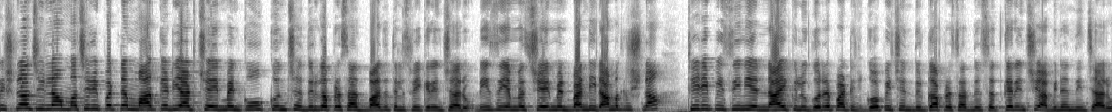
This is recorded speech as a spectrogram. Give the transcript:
కృష్ణా జిల్లా మచిలీపట్నం మార్కెట్ యార్డ్ చైర్మన్కు కుంచ దుర్గాప్రసాద్ బాధ్యతలు స్వీకరించారు. డీసీఎంఎస్ చైర్మన్ బండి రామకృష్ణ టీడీపీ సీనియర్ నాయకులు గొర్రెపాటి గోపీచంద్ దుర్గాప్రసాద్ను సత్కరించి అభినందించారు.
